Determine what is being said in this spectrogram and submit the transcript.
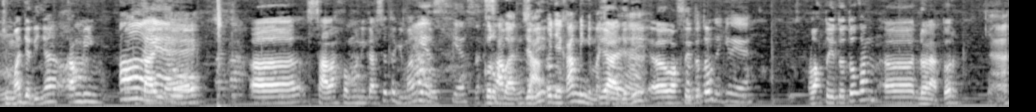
cuma jadinya kambing. Oh, Entah iya. itu eh, salah komunikasi atau gimana yes tuh. yes kurban Sa- jadi- sapi jadi kambing gimana Ya, jadi eh, waktu itu tuh ya waktu itu tuh kan eh, donatur nah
